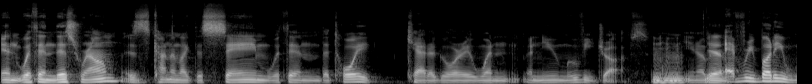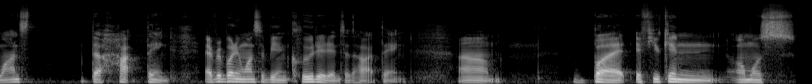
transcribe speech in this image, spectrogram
and within this realm, is kind of like the same within the toy category when a new movie drops. Mm-hmm. You know, Yeah. everybody wants the hot thing. Everybody wants to be included into the hot thing. Um, but if you can almost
